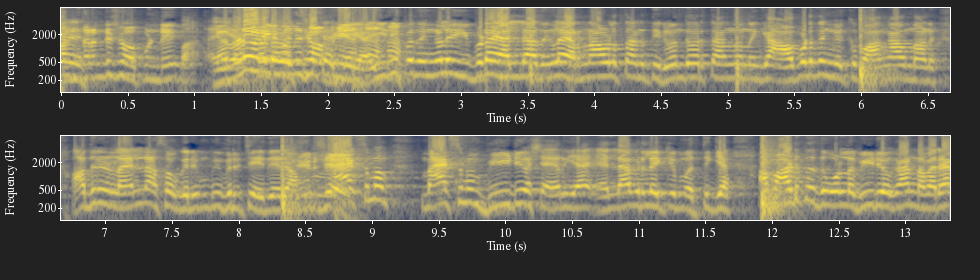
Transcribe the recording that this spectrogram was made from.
പന്ത്രണ്ട് ഷോപ്പ് ഉണ്ട്. ഇനിയിപ്പോ നിങ്ങൾ ഇവിടെ അല്ല നിങ്ങൾ എറണാകുളത്താണ് തിരുവനന്തപുരത്താണെന്നുണ്ടെങ്കിൽ അവിടെ നിങ്ങൾക്ക് വാങ്ങാവുന്നതാണ്. അതിനുള്ള എല്ലാ സൗകര്യവും ഇവർ ചെയ്തു തരാം. മാക്സിമം മാക്സിമം വീഡിയോ ഷെയർ ചെയ്യുക എല്ലാവരിലേക്കും എത്തിക്കുക. അപ്പൊ അടുത്ത ഇതുപോലുള്ള വീഡിയോ കാണുന്നവരെ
